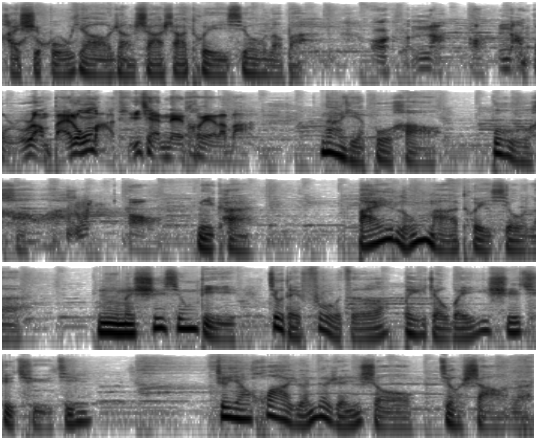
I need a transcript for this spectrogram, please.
还是不要让莎莎退休了吧。哦，那哦，那不如让白龙马提前内退了吧？那也不好，不好啊！哦，你看，白龙马退休了，你们师兄弟就得负责背着为师去取经，这样化缘的人手就少了，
